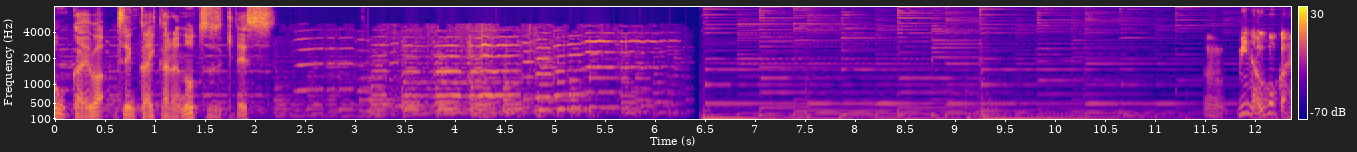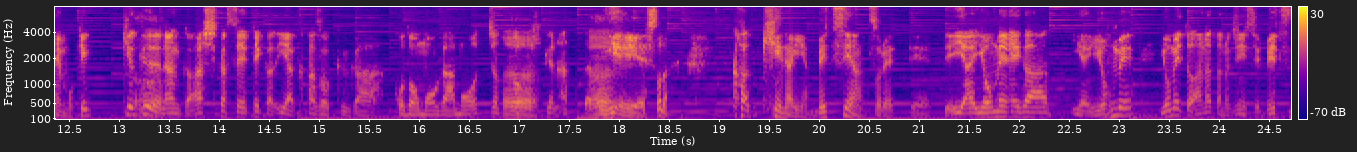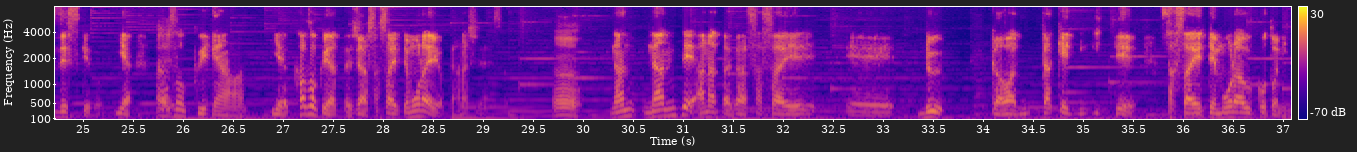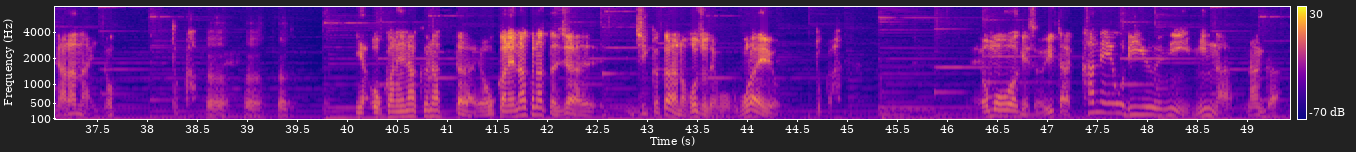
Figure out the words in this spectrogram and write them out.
今回は前回からの続きです。うん。みんな動かへんもん。結う局、んなんか足かせてか、いや、家族が、子供がもうちょっと大きくなったら、うんいやいや、そら、関係ないやん。別やん、それって。でいや、嫁が、いや、嫁、嫁とあなたの人生別ですけど、いや、はい家族やん。いや、家族やったらじゃあ支えてもらえよって話じゃないですか。うん。なん、なんであなたが支え、えーる側だけにいて、支えてもらうことにならないの？とか。うん。うん。うん。いや、お金なくなったら、お金なくなったら、じゃあ、実家からの補助でももらえよ、とか、思うわけですよ。言ったら、金を理由に、みんな、なんか、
